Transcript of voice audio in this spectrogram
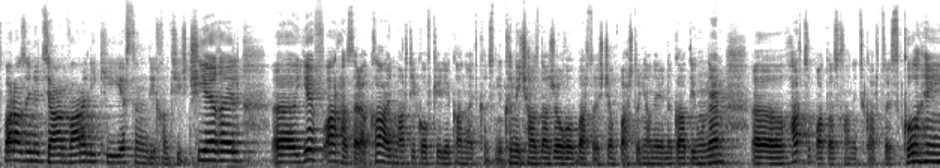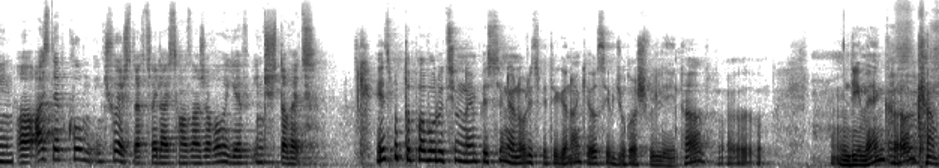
սպառազինության, վառելիքի եւ սննդի խնդիր չի եղել, եւ առհասարակ հա այն մարդիկ ովքեր եկան այդ քննիչ հանձնաժողով Բարսաշճան Պաշտոնյաները նկատի ունեմ հարցը պատասխանից կարծես գոհ էին այս դեպքում ինչու էր ստեղծվել այս հանձնաժողովը եւ ինչ տվեց Ինձ մոտ տպավորությունն այնպեսին է նորից պիտի գնանք Եոսիֆ Ջուղաշվիլիին, հա դիմենք, հա կամ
